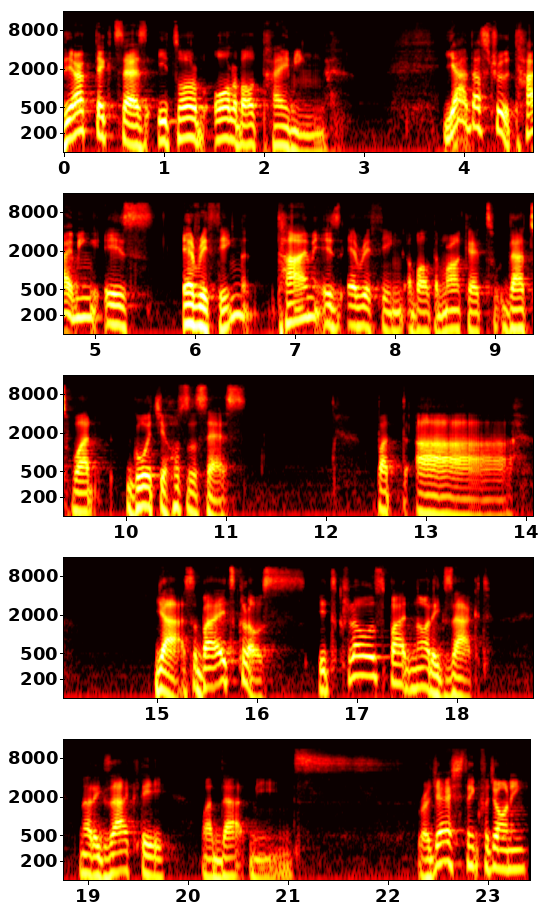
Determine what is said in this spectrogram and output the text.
The architect says it's all, all about timing. Yeah, that's true. Timing is everything. Time is everything about the market. That's what Goichi Hosoda says. But uh, yeah, so but it's close. It's close, but not exact. Not exactly what that means. Rajesh, thank you for joining.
